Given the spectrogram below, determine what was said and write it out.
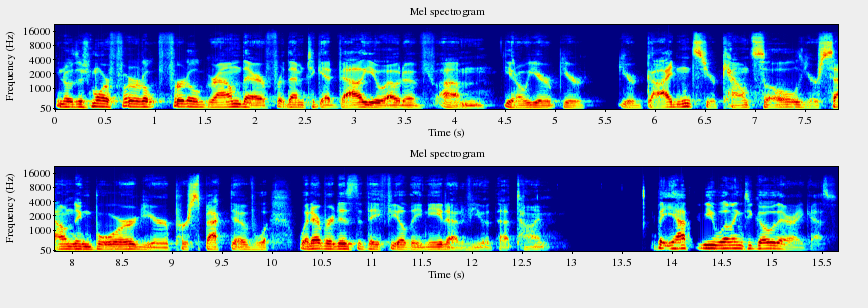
you know, there's more fertile, fertile ground there for them to get value out of, um, you know, your, your your guidance, your counsel, your sounding board, your perspective, wh- whatever it is that they feel they need out of you at that time. But you have to be willing to go there, I guess.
